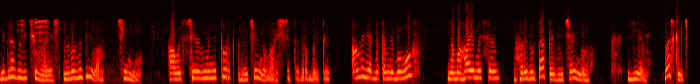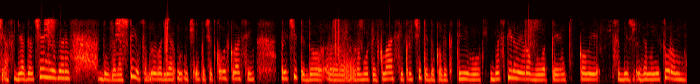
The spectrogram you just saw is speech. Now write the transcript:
відразу відчуваєш, зрозуміла чи ні. А ось через монітор, звичайно, важче це зробити. Але як би там не було, намагаємося. Результати, звичайно, є. Важкий час для навчання зараз дуже важкий, особливо для учнів початкових класів. Привчити до е, роботи в класі, привчити до колективу, до спільної роботи, коли сидиш за монітором,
